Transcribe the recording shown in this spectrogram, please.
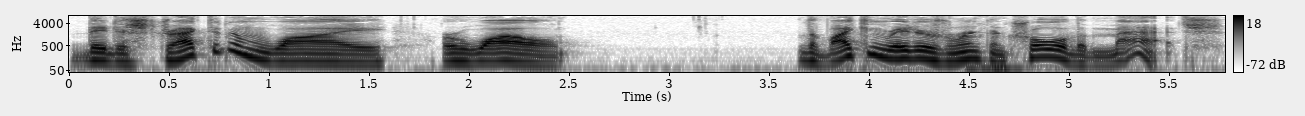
they distracted them why or while the Viking Raiders were in control of the match.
